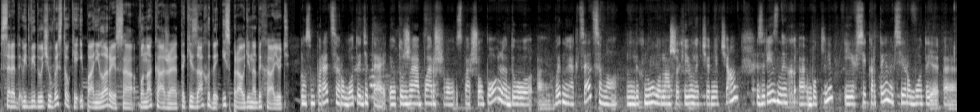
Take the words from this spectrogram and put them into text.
Серед відвідувачів виставки і пані Лариса. Вона каже, такі заходи і справді надихають. Насамперед, це роботи дітей, і от уже першого з першого погляду е, видно, як Цецино надихнуло наших юних чернівчан з різних е, боків, і всі картини, всі роботи е,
